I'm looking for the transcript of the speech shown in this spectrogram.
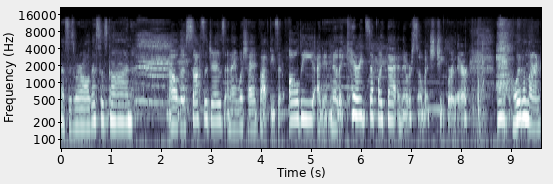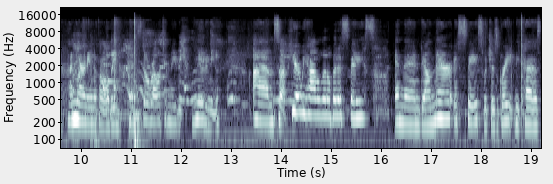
This is where all this has gone. All those sausages, and I wish I had bought these at Aldi. I didn't know they carried stuff like that, and they were so much cheaper there. Live and learn. I'm learning with Aldi. It's still relatively new to, new to me. Um, so up here we have a little bit of space and then down there is space which is great because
